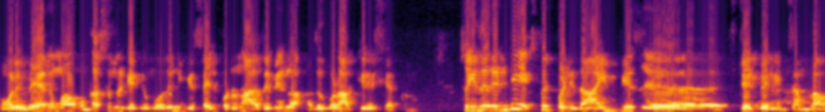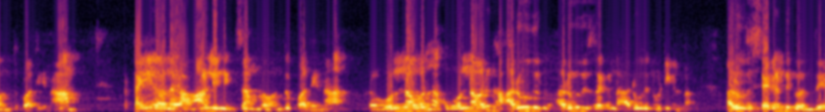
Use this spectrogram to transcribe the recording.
உங்களுக்கு வேகமாகவும் கஸ்டமர் கேட்கும் போது நீங்கள் செயல்படணும் அதுவே அது போல அக்யூரேசியாக இருக்கணும். ஸோ இதை ரெண்டையும் எக்ஸ்பெக்ட் பண்ணி தான் ஐபிபிஎஸ் ஸ்டேட் பேங்க் எக்ஸாம்லாம் வந்து பார்த்தீங்கன்னா டை அந்த ஆன்லைன் எக்ஸாமில் வந்து பார்த்தீங்கன்னா ஒன் ஹவர்ல ஒன் ஹவருக்கு அறுபது அறுபது செகண்ட் அறுபது நொடிகள் தான் அறுபது செகண்டுக்கு வந்து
